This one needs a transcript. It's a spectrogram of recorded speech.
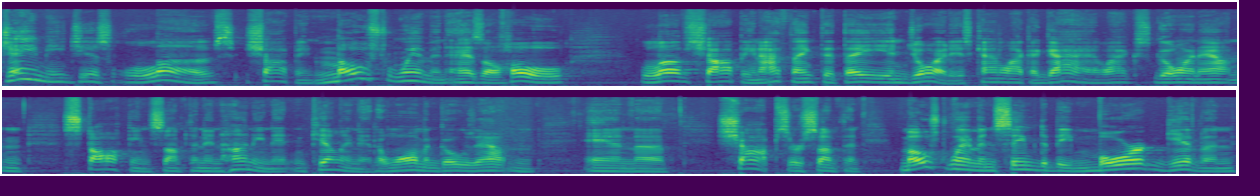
Jamie just loves shopping. Most women as a whole love shopping. I think that they enjoy it. It's kind of like a guy likes going out and stalking something and hunting it and killing it. A woman goes out and, and uh, shops or something. Most women seem to be more given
